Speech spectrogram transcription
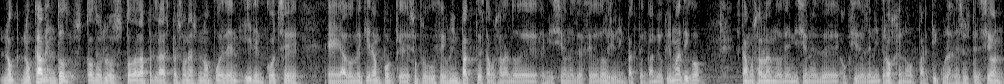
no, no, caben todos, todos los, todas las personas no pueden ir en coche eh, a donde quieran porque eso produce un impacto. Estamos hablando de emisiones de CO2 y un impacto en cambio climático. Estamos hablando de emisiones de óxidos de nitrógeno, partículas de suspensión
